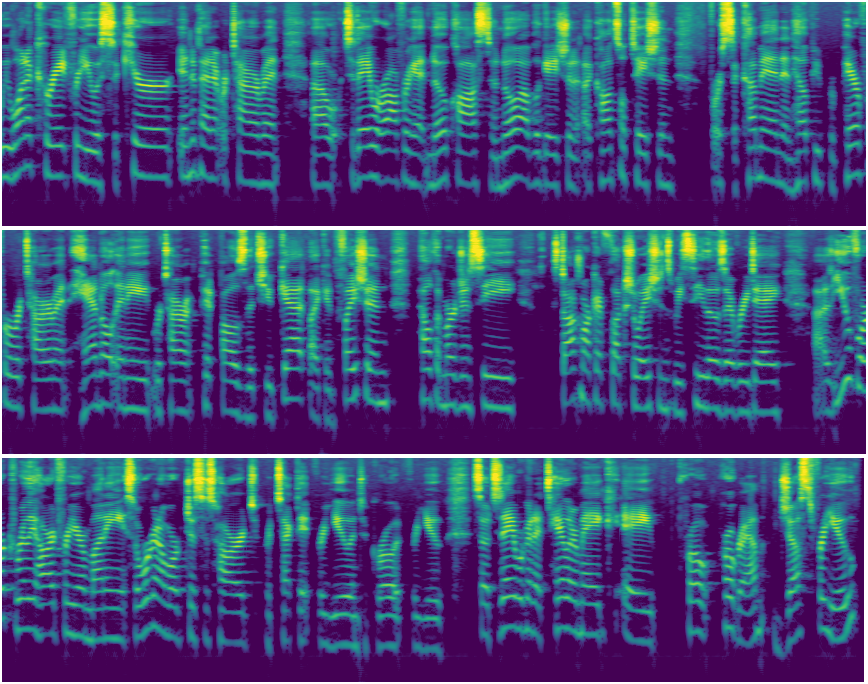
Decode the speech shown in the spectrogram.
we want to create for you a secure, independent retirement. Uh, today, we're offering at no cost, no obligation, a consultation for us to come in and help you prepare for retirement, handle any retirement pitfalls that you get, like inflation, health emergency, stock market fluctuations, we see those every day. Uh, you've worked really hard for your money, so we're going to work just as hard to protect it for you and to grow it for you. So today we're going to tailor make a pro- program just for you,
